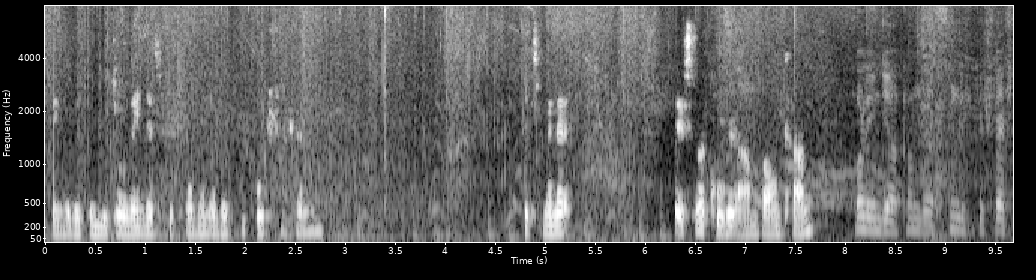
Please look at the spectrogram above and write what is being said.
Ich denke, wir die Mittellane jetzt bekommen oder die pushen können. Jetzt meine Tesla-Kugel anbauen kann. Hol ihn dir, komm, der ist ziemlich geschwächt.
